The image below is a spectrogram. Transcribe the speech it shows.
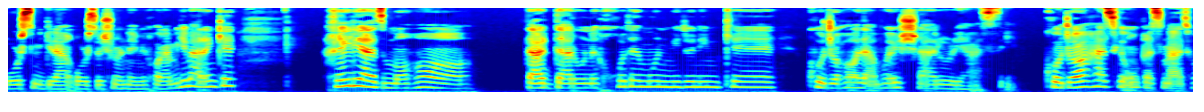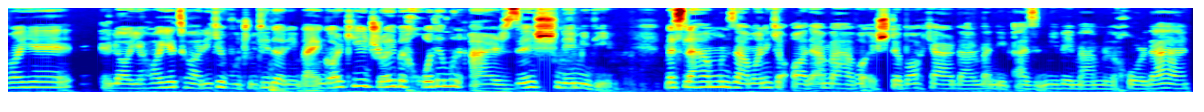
قرص می‌گیرن قرصشون رو نمی‌خورن. میگه برای اینکه خیلی از ماها در درون خودمون می‌دونیم که کجاها آدم های شروری هستیم. کجا هست که اون قسمت های لایه های تاریک وجودی داریم و انگار که یه جایی به خودمون ارزش نمیدیم. مثل همون زمانی که آدم به هوا اشتباه کردن و از میوه ممنوع خوردن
